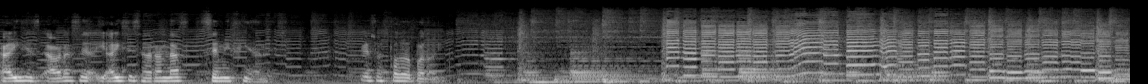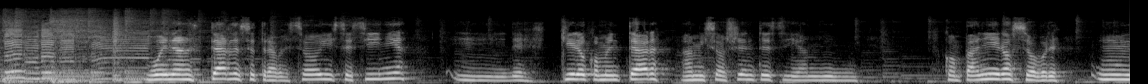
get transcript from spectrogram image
ahí se, ahí se sabrán las semifinales. Eso es todo por hoy. Buenas tardes otra vez, soy Cecilia y les quiero comentar a mis oyentes y a mis compañeros sobre una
